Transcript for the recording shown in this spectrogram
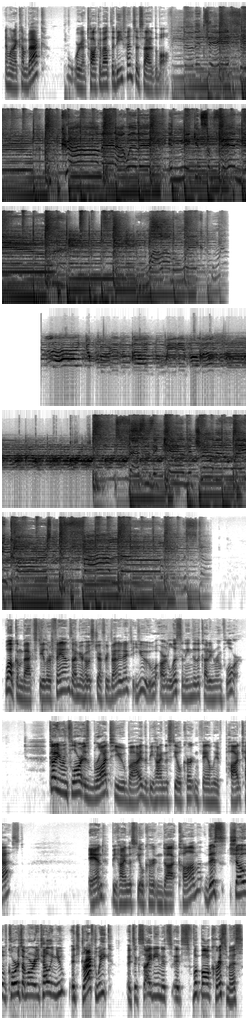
And when I come back, we're going to talk about the defensive side of the ball. Welcome back, Steeler fans. I'm your host, Jeffrey Benedict. You are listening to the Cutting Room Floor. Cutting Room Floor is brought to you by the Behind the Steel Curtain family of podcasts and behindthesteelcurtain.com. This show, of course, I'm already telling you, it's draft week. It's exciting. It's it's football Christmas.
